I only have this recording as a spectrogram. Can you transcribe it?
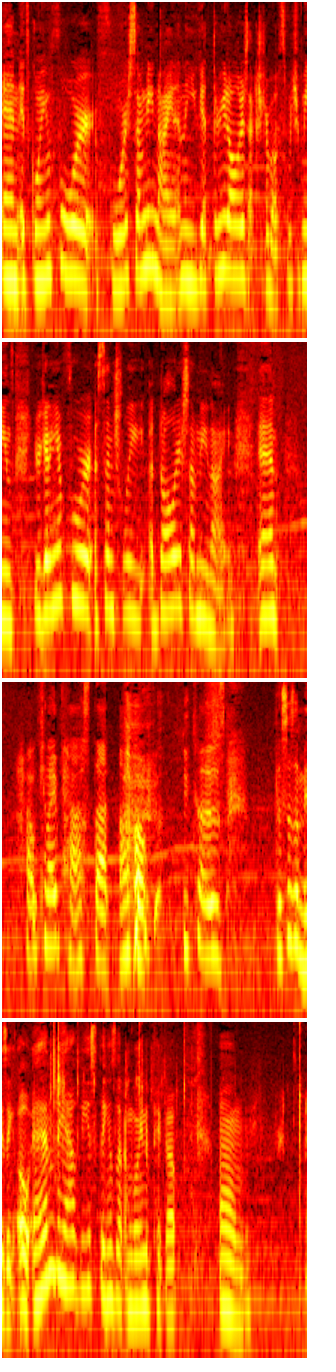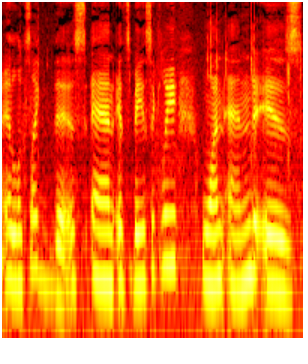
and it's going for four seventy nine and then you get three dollars ExtraBucks which means you're getting it for essentially a dollar seventy nine and how can I pass that up because this is amazing oh and they have these things that I'm going to pick up um it looks like this, and it's basically one end is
